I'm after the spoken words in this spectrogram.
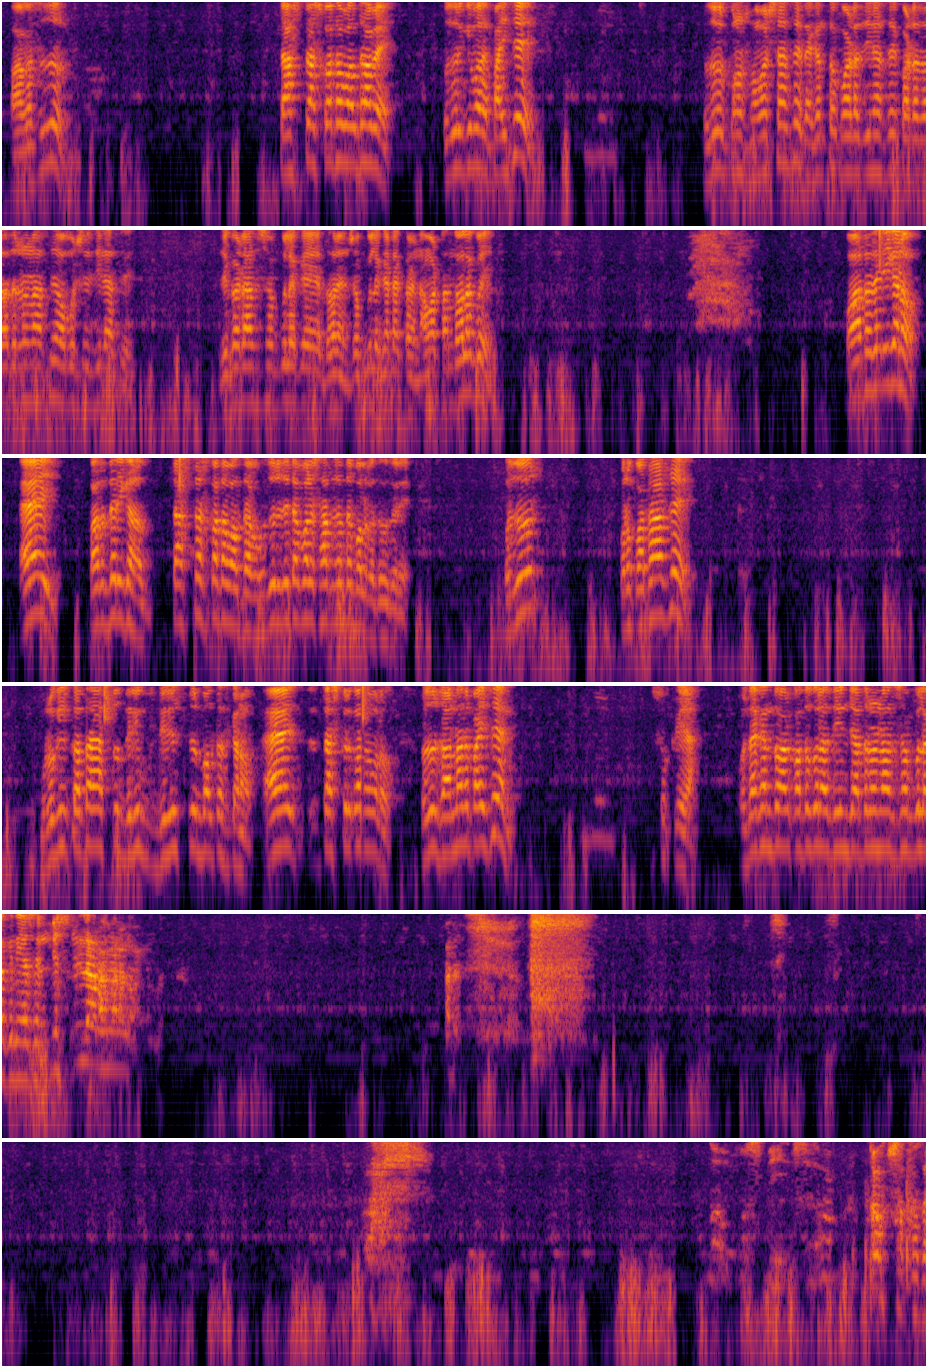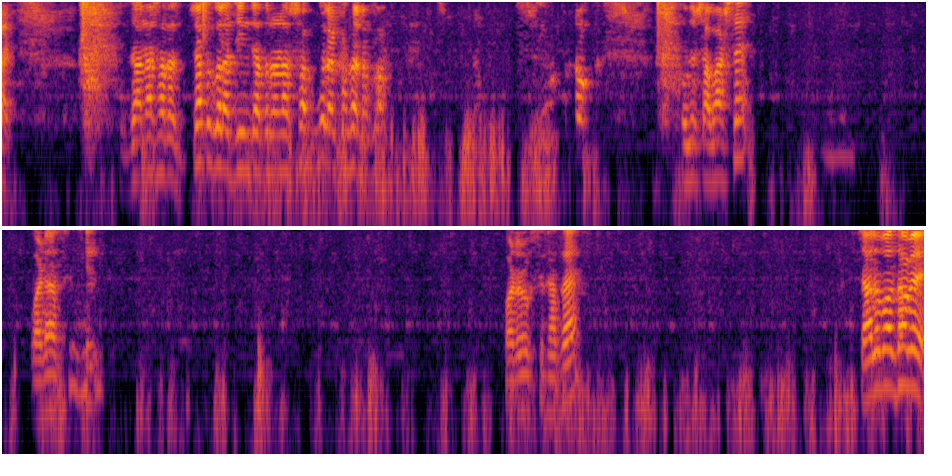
পাওয়া গেছে হুজুর টাস টাস কথা বলতে হবে। হুজুর কি বলে, পাইছে? হুজুর, কোনো সমস্যা আছে? দেখেন তো কটা জিন আছে কটা দাদরণ আছে, অবশ্যই জিন আছে। যে কটা আছে সবগুলোকে ধরেন, সবগুলোকে অ্যাটাক করেন। আমার টান দেওয়া লাগবে? কথা দেরি কেন? এই, কথা দেরি কেন? টাস টাস কথা বলতে হবে। হুজুর যেটা বলে সাথে সাথে বলবে তো হুজুরে। হুজুর, কোনো কথা আছে? রোগীর কথা এত ধীরে ধীরে বলতেছে কেন? এই টাস করে কথা বলো। হুজুর ঝর্ণারে পাইছেন? শুক্রিয়া। ও দেখেন তো আর কতগুলো জিন যাত্রা আছে সবগুলোকে নিয়ে আসেন। বিসমিল্লাহির রহমানির রহিম। টক সব জানার সাথে যতগুলা জিন যাত্রা সবগুলো ঢোকো টক হুজুর সব আসছে? কয়টা আছে জিন? কয়টা ঢুকছে খাসায় চালু বলতে হবে।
